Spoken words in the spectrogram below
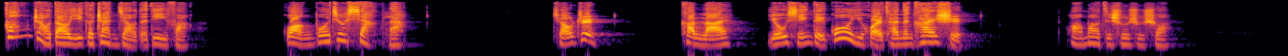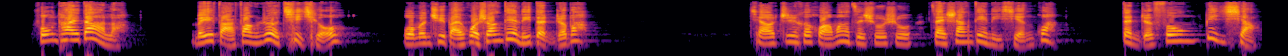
刚找到一个站脚的地方，广播就响了：“乔治，看来。”游行得过一会儿才能开始，黄帽子叔叔说：“风太大了，没法放热气球。我们去百货商店里等着吧。”乔治和黄帽子叔叔在商店里闲逛，等着风变小。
